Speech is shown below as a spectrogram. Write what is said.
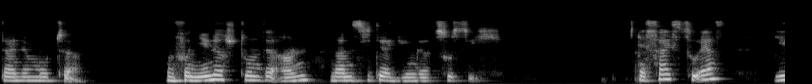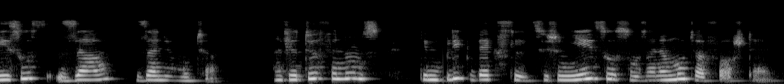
deine Mutter. Und von jener Stunde an nahm sie der Jünger zu sich. Es heißt zuerst, Jesus sah seine Mutter. Und wir dürfen uns den Blickwechsel zwischen Jesus und seiner Mutter vorstellen.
